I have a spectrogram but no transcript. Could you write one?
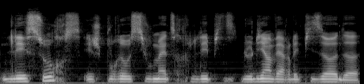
les sources et je pourrais aussi vous mettre le lien vers l'épisode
